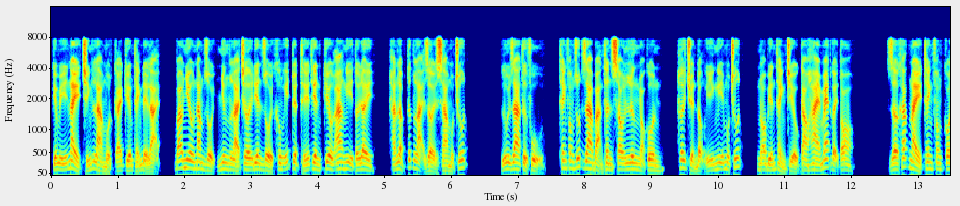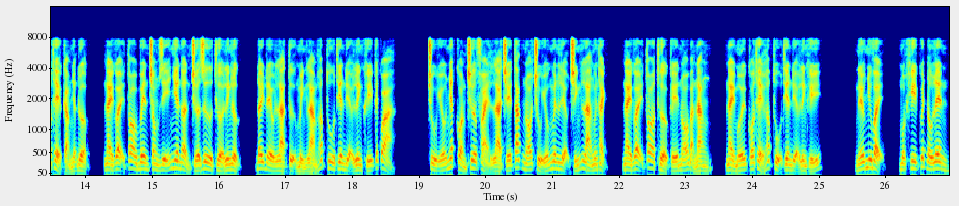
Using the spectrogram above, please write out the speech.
kiếm ý này chính là một cái kiếm thánh để lại, bao nhiêu năm rồi nhưng là chơi điên rồi không ít tuyệt thế thiên kiêu a nghĩ tới đây, hắn lập tức lại rời xa một chút. Lui ra từ phủ, thanh phong rút ra bản thân sau lưng nhỏ côn, hơi chuyển động ý nghĩ một chút, nó biến thành chiều cao hai mét gậy to. Giờ khác này thanh phong có thể cảm nhận được, này gậy to bên trong dĩ nhiên ẩn chứa dư thừa linh lực, đây đều là tự mình làm hấp thu thiên địa linh khí kết quả chủ yếu nhất còn chưa phải là chế tác nó, chủ yếu nguyên liệu chính là nguyên thạch. Này gậy to thừa kế nó bản năng, này mới có thể hấp thụ thiên địa linh khí. Nếu như vậy, một khi quyết đấu lên,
